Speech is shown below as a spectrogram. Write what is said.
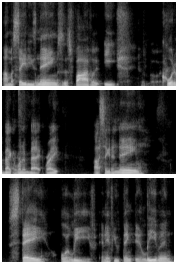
I'm gonna say these names. There's five of each quarterback and running back, right? I say the name, stay or leave. And if you think they're leaving,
